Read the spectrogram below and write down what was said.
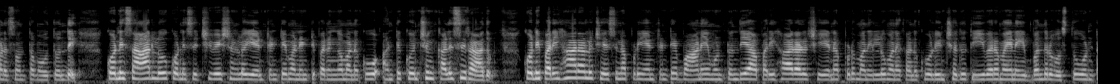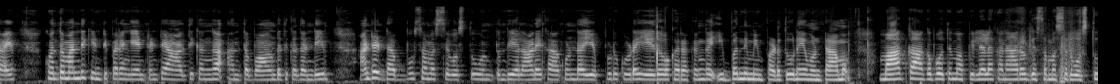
మన సొంతం అవుతుంది కొన్నిసార్లు కొన్ని సిచ్యువేషన్లో ఏంటంటే మన ఇంటి పరంగా మనకు అంటే కొంచెం కలిసి రాదు. కొన్ని పరిహారాలు చేసినప్పుడు ఏంటంటే బాగానే ఉంటుంది. ఆ పరిహారాలు చేయనప్పుడు మన ఇల్లు మనకు అనుకూలించదు. తీవ్రమైన ఇబ్బందులు వస్తూ ఉంటాయి. కొంతమందికి ఇంటి పరంగా ఏంటంటే ఆర్థికంగా అంత బాగుండదు కదండి. అంటే డబ్బు సమస్య వస్తూ ఉంటుంది. అలానే కాకుండా ఎప్పుడు కూడా ఏదో ఒక రకంగా ఇబ్బంది మేము పడుతూనే ఉంటాము. మాకు కాకపోతే మా పిల్లలకు అనారోగ్య సమస్యలు వస్తూ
